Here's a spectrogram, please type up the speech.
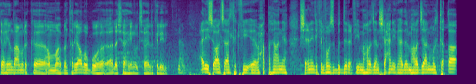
شاهين طال عمرك أمه بنت رياض وأبوها على شاهين وشاهين الكليلي. نعم. علي سؤال سألتك في آه، محطة ثانية. إيش يعني لك الفوز بالدرع في مهرجان الشاحني في هذا المهرجان ملتقى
